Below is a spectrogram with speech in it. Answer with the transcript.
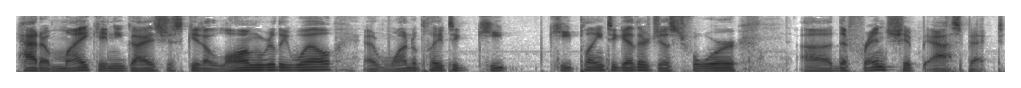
had a mic and you guys just get along really well and want to play to keep keep playing together just for uh, the friendship aspect.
